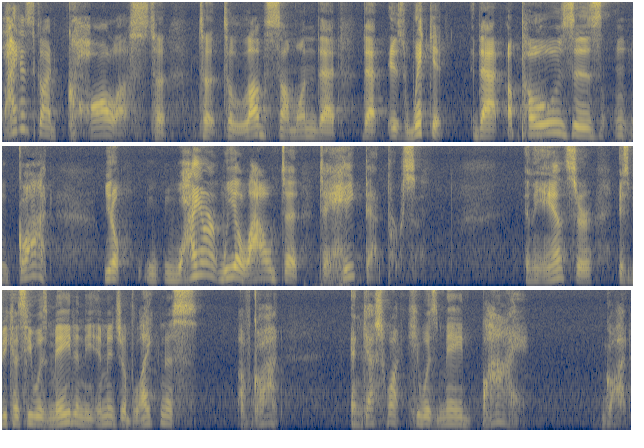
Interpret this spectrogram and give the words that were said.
why does God call us to, to, to love someone that, that is wicked, that opposes mm, mm, God? You know, why aren't we allowed to, to hate that person? And the answer is because he was made in the image of likeness of God. And guess what? He was made by God.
